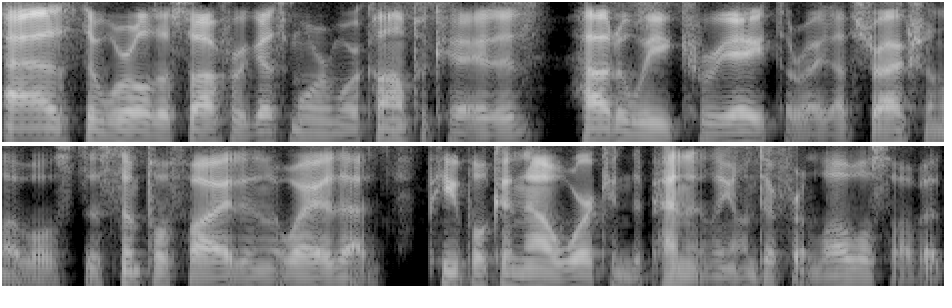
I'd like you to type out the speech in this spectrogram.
as the world of software gets more and more complicated, how do we create the right abstraction levels to simplify it in a way that people can now work independently on different levels of it?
